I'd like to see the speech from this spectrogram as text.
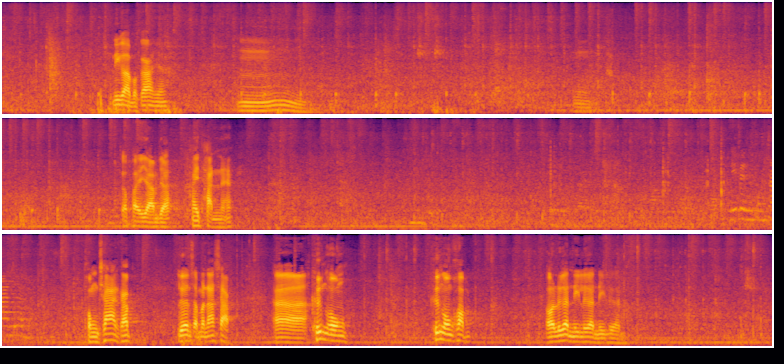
นี่ก็อัลปาก้าใช่ไหมอืมอืมก็พยายามจะให้ทันนะฮะ ธงชาติครับเลื่อนสมณศักดิ์อ่าครึ่งองค์ ครึ่งองค์ขอบอ๋อเลื่อนนี่เลื่อนนี่เลื่อน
